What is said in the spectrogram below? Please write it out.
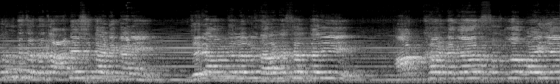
बरोबर त्याचा त्याचा आदेश त्या ठिकाणी. जरी आमचं लग्न झालं नसेल तरी अख्खं नगर सजलं पाहिजे.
